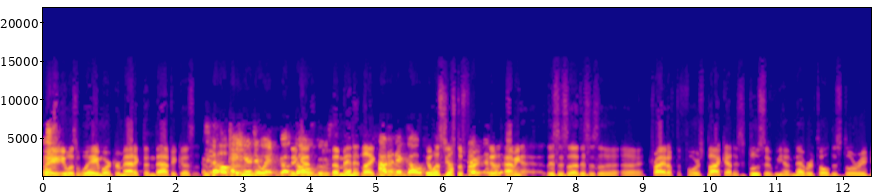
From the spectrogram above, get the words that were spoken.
way it was way more dramatic than that because okay, you do it. Go, go, Goose. the minute like How did it go? it was just the fire. it- I mean, uh, this is a this is a, a Triad of the force podcast exclusive. We have never told the story,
